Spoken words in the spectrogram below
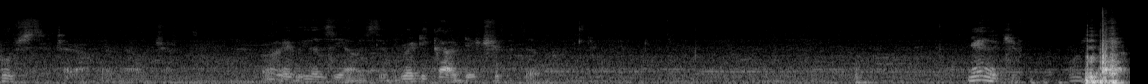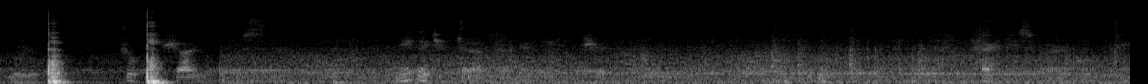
pozitif taraflarını alacaktım. Öyle bir yazı yazdım. Radikalde çıktı. Negatif pozitif tarafları çok şair olması. Negatif taraflarına gelince herkes karakoldaydı.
